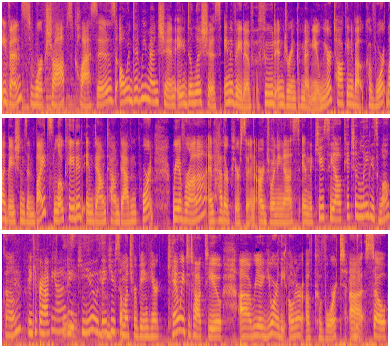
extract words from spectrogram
Events, workshops, classes. Oh, and did we mention a delicious, innovative food and drink menu? We are talking about Cavort Libations and Bites located in downtown Davenport. Ria Verana and Heather Pearson are joining us in the QCL kitchen. Ladies, welcome. Thank you for having us. Thank you. Thank you so much for being here. Can't wait to talk to you. Uh, Ria, you are the owner of Cavort. Uh, yes. So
